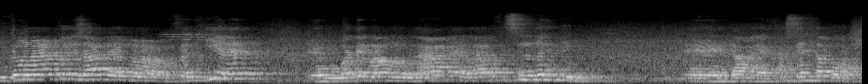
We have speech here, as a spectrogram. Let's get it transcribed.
Então lá é autorizado, é uma franquia, né? É o Ademar, o nome lá, é lá a oficina 2000, é, da é, cassete da Bosch.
